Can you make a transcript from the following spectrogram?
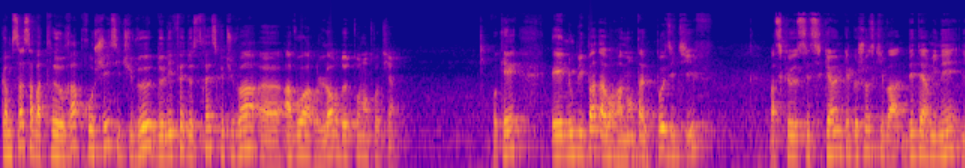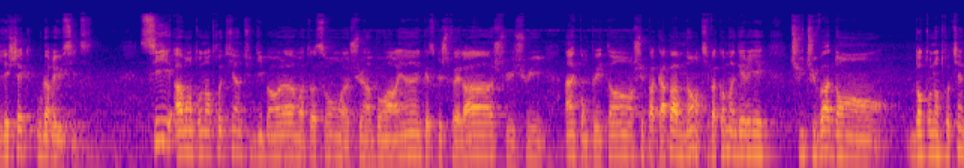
Comme ça, ça va te rapprocher, si tu veux, de l'effet de stress que tu vas euh, avoir lors de ton entretien. Ok? Et n'oublie pas d'avoir un mental positif, parce que c'est quand même quelque chose qui va déterminer l'échec ou la réussite. Si avant ton entretien, tu te dis, ben voilà, moi de toute façon, je suis un bon à rien, qu'est-ce que je fais là? Je suis, incompétent, je suis pas capable. Non, tu vas comme un guerrier. Tu, tu vas dans, dans ton entretien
